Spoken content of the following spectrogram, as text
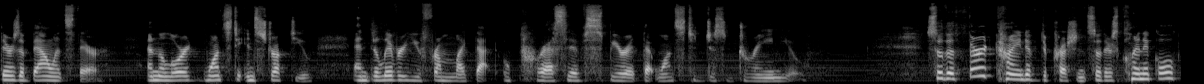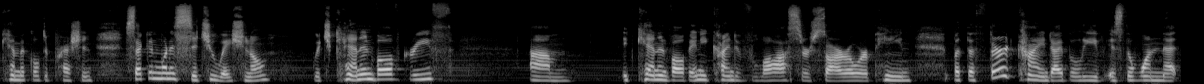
There's a balance there. And the Lord wants to instruct you and deliver you from like that oppressive spirit that wants to just drain you. So the third kind of depression, so there's clinical, chemical depression. Second one is situational, which can involve grief, um, it can involve any kind of loss or sorrow or pain. But the third kind, I believe, is the one that,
